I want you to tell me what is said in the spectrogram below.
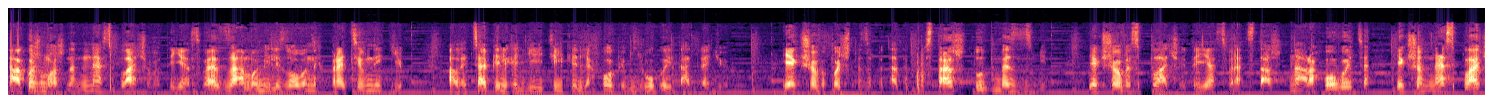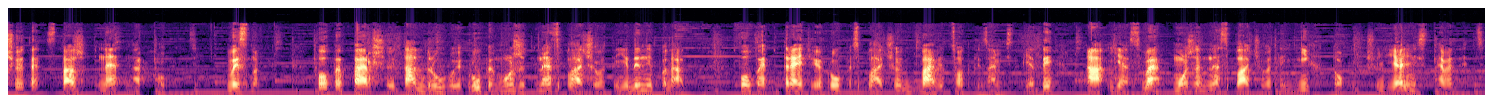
Також можна не сплачувати ЄСВ за мобілізованих працівників, але ця пільга діє тільки для ФОПів другої та третьої якщо ви хочете запитати про стаж, тут без змін. Якщо ви сплачуєте ЄСВ, стаж нараховується, якщо не сплачуєте, стаж не нараховується. Висновки. ФОПи першої та другої групи можуть не сплачувати єдиний податок. ФОПи третьої групи сплачують 2% замість 5%, а ЄСВ може не сплачувати ніхто, якщо діяльність не ведеться.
